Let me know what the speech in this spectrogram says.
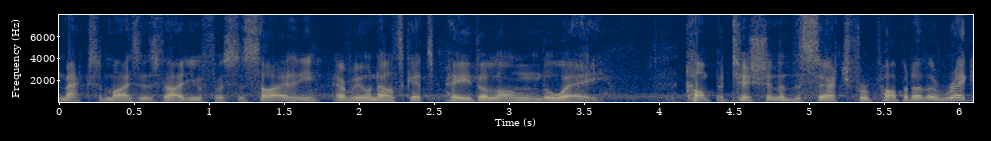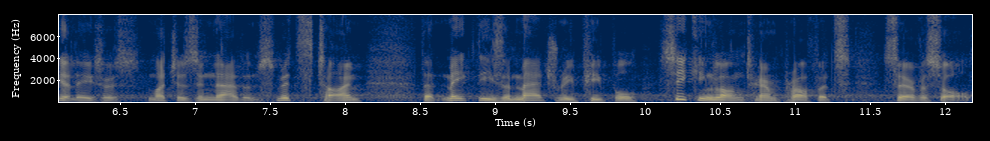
maximizes value for society. Everyone else gets paid along the way. Competition and the search for profit are the regulators, much as in Adam Smith's time, that make these imaginary people seeking long term profits serve us all.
